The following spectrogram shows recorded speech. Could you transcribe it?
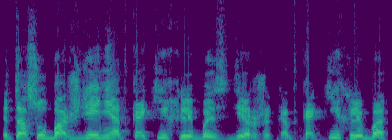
Это освобождение от каких-либо сдержек, от каких-либо...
